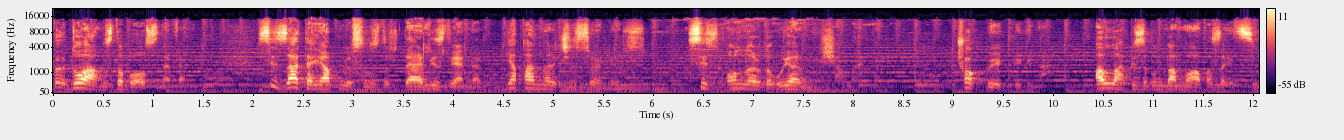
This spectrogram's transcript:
Böyle duamız da bu olsun efendim. Siz zaten yapmıyorsunuzdur değerli izleyenler. Yapanlar için söylüyoruz. Siz onları da uyarın inşallah. Çok büyük bir günah. Allah bizi bundan muhafaza etsin.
